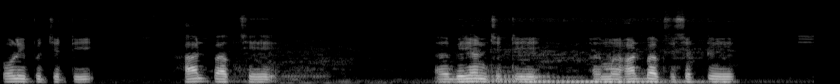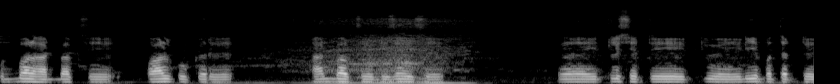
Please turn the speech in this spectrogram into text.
கோழிப்பு சட்டி ஹாட் பாக்ஸு அது பிரியாணி சட்டி அது மாதிரி hot box set football hot box பால் cooker hot box designs idli set idli இடியப்பத்தட்டு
